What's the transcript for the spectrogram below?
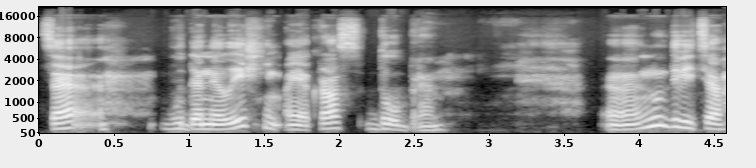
Це буде не лишнім, а якраз добре. Е, Ну, дивіться,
